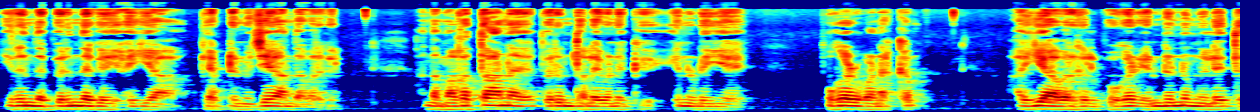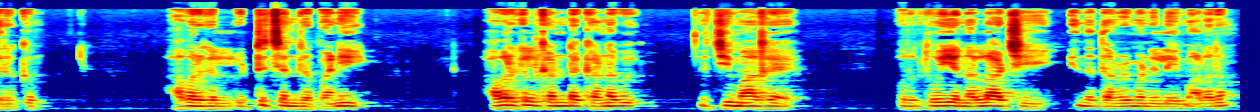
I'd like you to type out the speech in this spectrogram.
இருந்த பெருந்தகை ஐயா கேப்டன் விஜயகாந்த் அவர்கள். அந்த மகத்தான பெரும் தலைவனுக்கு என்னுடைய புகழ் வணக்கம். ஐயா அவர்கள் புகழ் என்றென்றும் நிலைத்திருக்கும். அவர்கள் விட்டு சென்ற பணி அவர்கள் கண்ட கனவு நிச்சயமாக ஒரு தூய நல்லாட்சி இந்த தமிழ் மண்ணிலே மலரும்.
